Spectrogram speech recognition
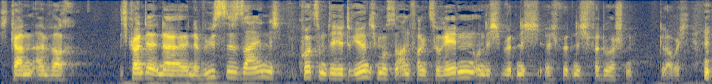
Ich kann einfach ich könnte in der, in der Wüste sein, ich, kurz zum Dehydrieren, ich muss nur anfangen zu reden und ich würde nicht, würd nicht verdursten, glaube ich.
